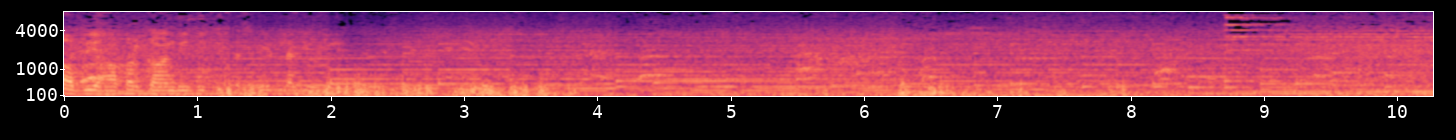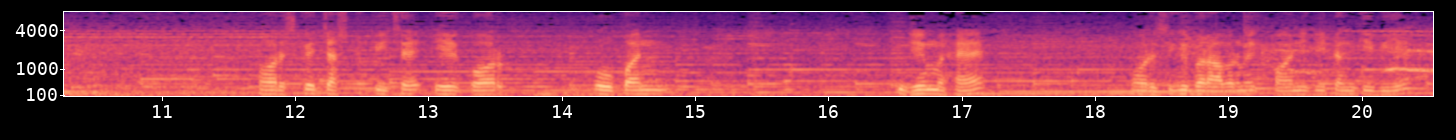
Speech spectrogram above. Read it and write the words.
अब यहाँ पर गांधी जी की तस्वीर लगी हुई है। और इसके जस्ट पीछे एक और ओपन जिम है और इसी के बराबर में एक पानी की टंकी भी है।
